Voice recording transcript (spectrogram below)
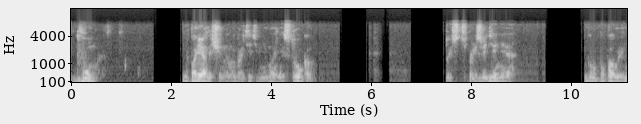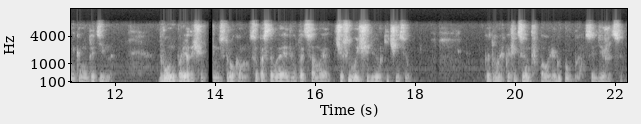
двум упорядоченным, обратите внимание, строкам, то есть произведение группы Пауля не коммутативно, двум упорядоченным строкам сопоставляет вот это самое число из четверки чисел, в которых коэффициент в Пауле группы содержится –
